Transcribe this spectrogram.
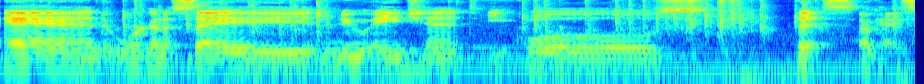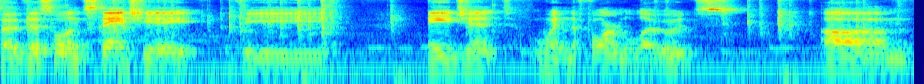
and we're gonna say new agent equals this. Okay, so this will instantiate the agent when the form loads. Um,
